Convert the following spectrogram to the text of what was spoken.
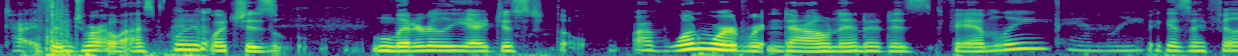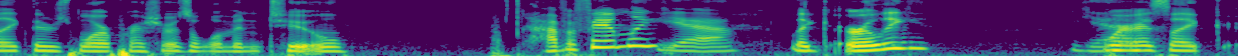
ties into our last point, which is literally I just I have one word written down and it is family Family. because I feel like there's more pressure as a woman to have a family Yeah. like early Yeah. whereas like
